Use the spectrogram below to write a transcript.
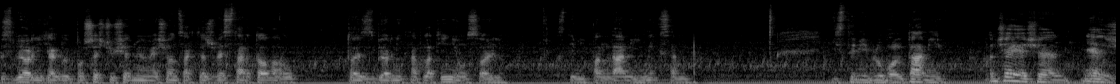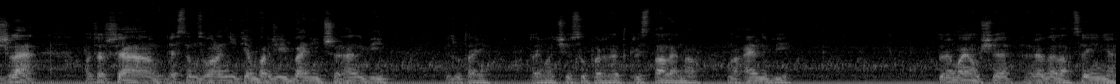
Zbiornik jakby po 6-7 miesiącach też wystartował. To jest zbiornik na Platinum Soil z tymi pandami, miksem i z tymi Blue Boltami. No dzieje się, nie jest źle, chociaż ja jestem zwolennikiem bardziej Beni czy Envy. I tutaj, tutaj macie super red krystale na, na Envy, które mają się rewelacyjnie.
